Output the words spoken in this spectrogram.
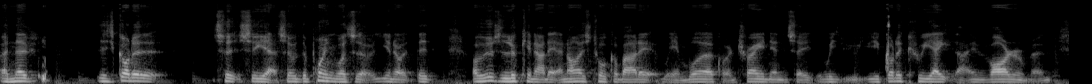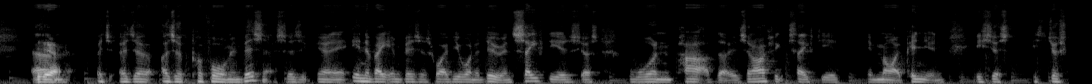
and they've there's got to so, so yeah so the point was uh, you know that i was looking at it and i always talk about it in work or in training. So we you've got to create that environment um, Yeah. as, as a as a performing business as a you know, innovating business whatever you want to do. And safety is just one part of those. And i think safety in my opinion is just it's just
